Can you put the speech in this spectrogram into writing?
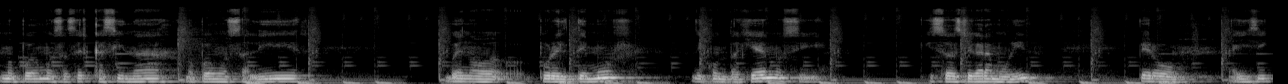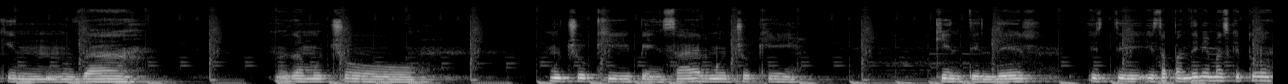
no podemos hacer casi nada, no podemos salir, bueno, por el temor de contagiarnos y quizás llegar a morir, pero ahí sí que nos da nos da mucho mucho que pensar, mucho que, que entender este, esta pandemia más que todo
